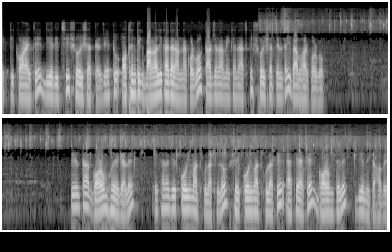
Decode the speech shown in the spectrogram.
একটি কড়াইতে দিয়ে দিচ্ছি সরিষার তেল। যেহেতু অথেন্টিক বাঙালি কায়দা রান্না করব, তার জন্য আমি এখানে আজকে সরিষার তেলটাই ব্যবহার করব। তেলটা গরম হয়ে গেলে এখানে যে কই মাছগুলা ছিল, সেই কই মাছগুলাকে একে একে গরম তেলে দিয়ে নিতে হবে।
